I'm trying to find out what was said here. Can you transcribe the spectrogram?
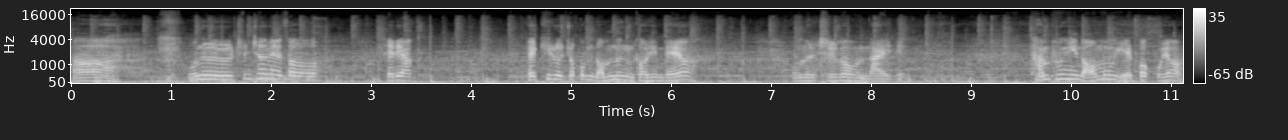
아 오늘 춘천에서 대략 100km 조금 넘는 거리인데요. 오늘 즐거운 라이딩. 단풍이 너무 예뻤고요.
